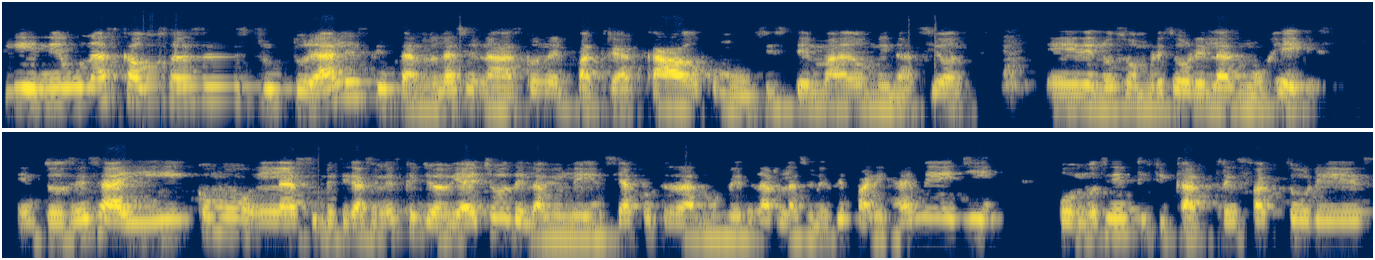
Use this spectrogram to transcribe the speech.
tiene unas causas estructurales que están relacionadas con el patriarcado como un sistema de dominación eh, de los hombres sobre las mujeres. Entonces ahí, como en las investigaciones que yo había hecho de la violencia contra las mujeres en las relaciones de pareja de Medellín, podemos identificar tres factores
